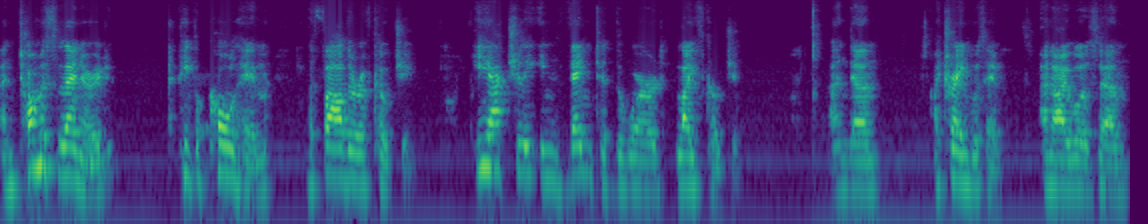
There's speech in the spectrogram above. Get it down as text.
And Thomas Leonard, people call him the father of coaching. He actually invented the word life coaching. And um, I trained with him and I was um,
